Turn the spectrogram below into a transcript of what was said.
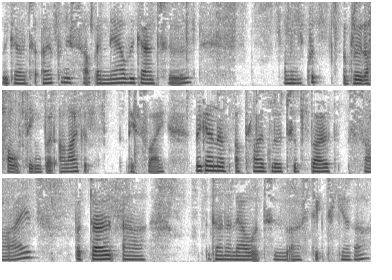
we're going to open this up, and now we're going to I mean, you could glue the whole thing, but I like it this way. We're going to apply glue to both sides, but don't uh, don't allow it to uh, stick together.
